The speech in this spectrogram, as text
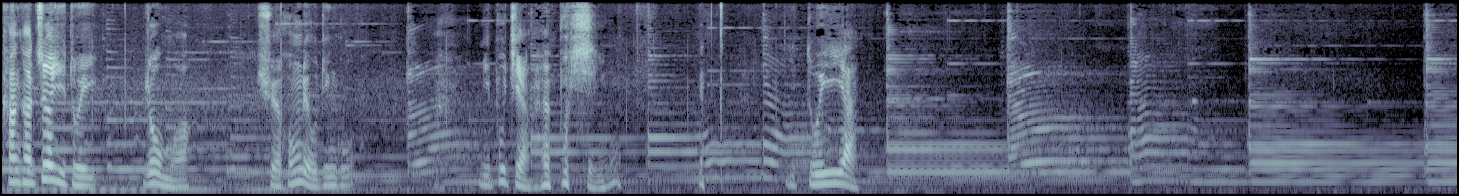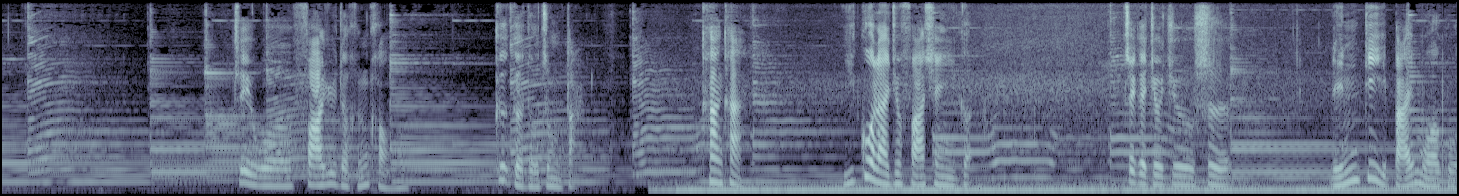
看看这一堆肉蘑，血红柳丁菇，你不捡还 不行，一堆呀。这窝发育的很好哦，个个都这么大。看看，一过来就发现一个，这个就就是林地白蘑菇。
